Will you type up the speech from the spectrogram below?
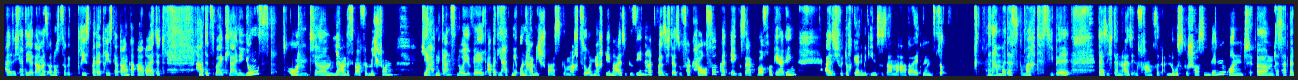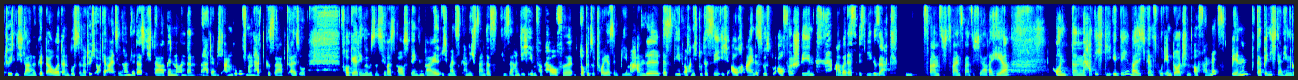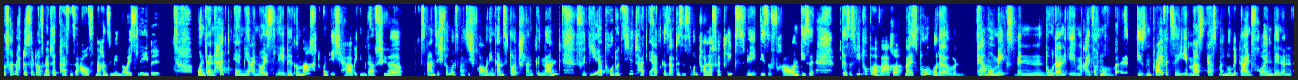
Also ich hatte ja damals auch noch zur bei der Dresdner Bank gearbeitet, hatte zwei kleine Jungs und ähm, ja, und das war für mich schon ja, eine ganz neue Welt, aber die hat mir unheimlich Spaß gemacht. So, und nachdem er also gesehen hat, was ich da so verkaufe, hat er gesagt, boah, Frau Gerding, also ich würde doch gerne mit Ihnen zusammenarbeiten. So, dann haben wir das gemacht, Sibel, dass ich dann also in Frankfurt losgeschossen bin. Und ähm, das hat natürlich nicht lange gedauert. Dann wusste natürlich auch der Einzelhandel, dass ich da bin. Und dann hat er mich angerufen und hat gesagt, also Frau Gerding, wir müssen uns hier was ausdenken, weil ich meine, es kann nicht sein, dass die Sachen, die ich eben verkaufe, doppelt so teuer sind wie im Handel. Das geht auch nicht. Du, das sehe ich auch ein. Das wirst du auch verstehen. Aber das ist, wie gesagt, 20, 22 Jahre her. Und dann hatte ich die Idee, weil ich ganz gut in Deutschland auch vernetzt bin, da bin ich dann hingefahren nach Düsseldorf und habe gesagt, passen Sie auf, machen Sie mir ein neues Label. Und dann hat er mir ein neues Label gemacht und ich habe ihm dafür 20, 25 Frauen in ganz Deutschland genannt, für die er produziert hat. Er hat gesagt, das ist so ein toller Vertriebsweg, diese Frauen, diese, das ist wie Tupperware, weißt du, oder Thermomix, wenn du dann eben einfach nur diesen Private Sale eben hast, erstmal nur mit deinen Freundinnen.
